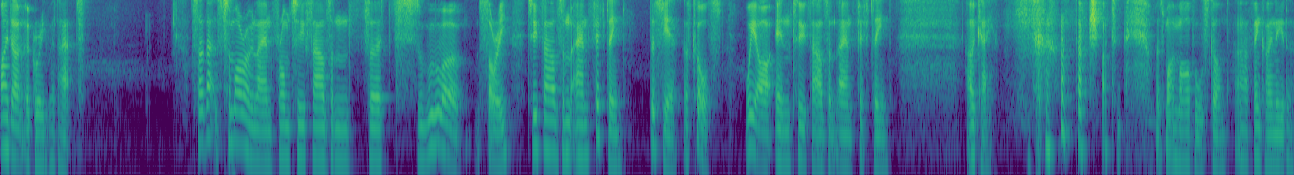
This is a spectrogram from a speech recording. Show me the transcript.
I don't agree with that. So that's Tomorrowland from 2013, sorry, 2015. This year, of course. We are in 2015. Okay. I'm trying to. Where's my marbles gone? I think I need a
